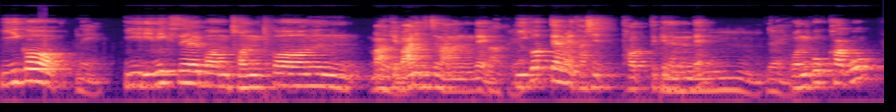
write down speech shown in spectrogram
이거 네. 이 리믹스 앨범 전 거는 막 이렇게 네. 많이 듣진 않았는데 아? 이것 때문에 다시 더 듣게 됐는데 음, 네. 원곡하고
